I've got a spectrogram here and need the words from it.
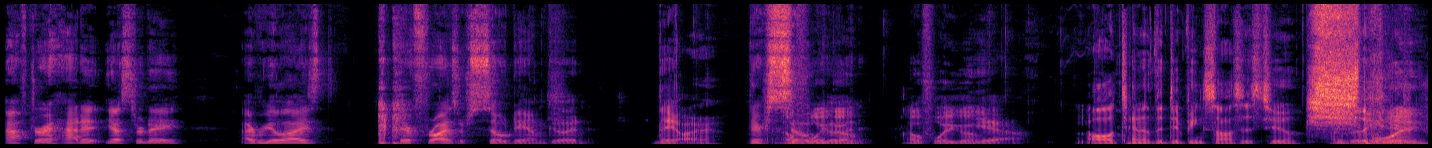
After I had it yesterday, I realized their fries are so damn good. they are They're so Fuego. good. El Fuego. Yeah. all ten of the dipping sauces too. Really boy.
